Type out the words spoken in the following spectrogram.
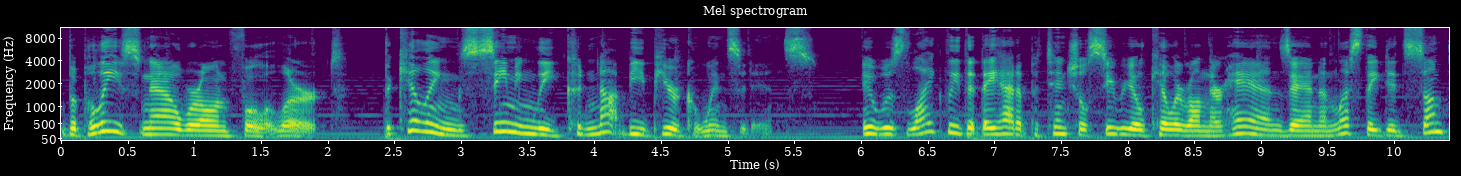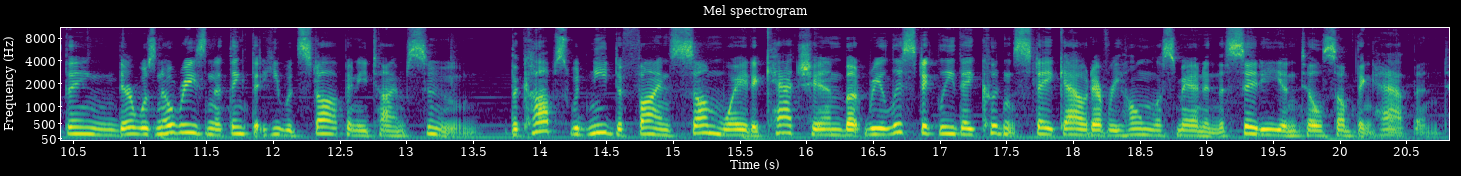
The police now were on full alert. The killings seemingly could not be pure coincidence. It was likely that they had a potential serial killer on their hands, and unless they did something, there was no reason to think that he would stop anytime soon. The cops would need to find some way to catch him, but realistically, they couldn't stake out every homeless man in the city until something happened.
